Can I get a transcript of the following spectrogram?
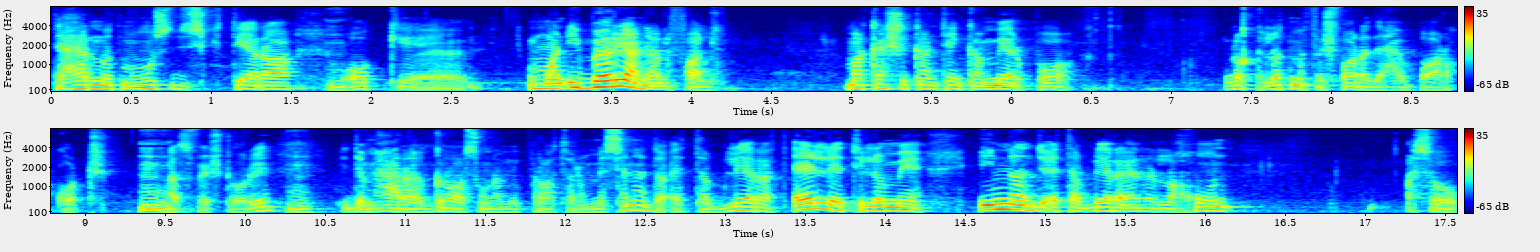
det här är något man måste diskutera och eh, om man i början i alla fall, man kanske kan tänka mer på låt, låt mig försvara det här bara kort. Mm. Alltså förstår du? I de här gråzonerna vi pratar om. Men sen när du har etablerat, eller till och med innan du etablerar en relation. Alltså,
